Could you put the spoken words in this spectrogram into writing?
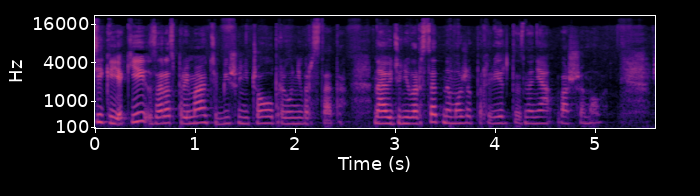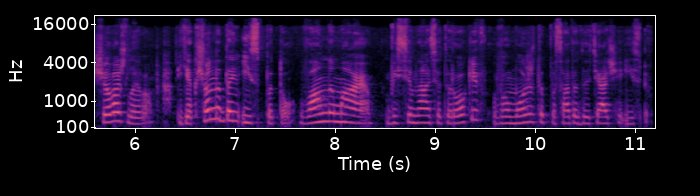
тільки які зараз приймаються більше нічого при університетах. Навіть університет не може перевірити знання вашої мови. Що важливо, якщо на день іспиту вам немає 18 років, ви можете писати дитячий іспит.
